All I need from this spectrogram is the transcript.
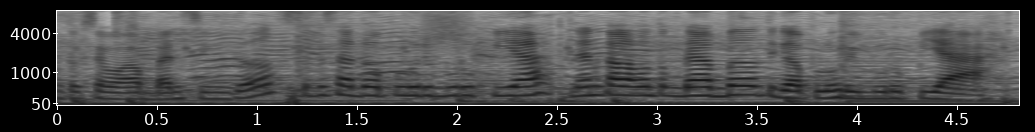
untuk sewa ban single sebesar Rp20.000 dan kalau untuk double Rp30.000.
